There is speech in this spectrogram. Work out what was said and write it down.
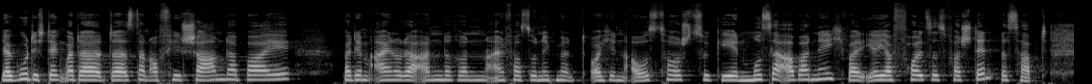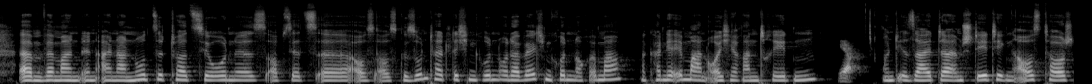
Ja, gut, ich denke mal, da, da ist dann auch viel Scham dabei, bei dem einen oder anderen einfach so nicht mit euch in Austausch zu gehen. Muss er aber nicht, weil ihr ja vollstes Verständnis habt, ähm, wenn man in einer Notsituation ist, ob es jetzt äh, aus, aus gesundheitlichen Gründen oder welchen Gründen auch immer. Man kann ja immer an euch herantreten. Ja. Und ihr seid da im stetigen Austausch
